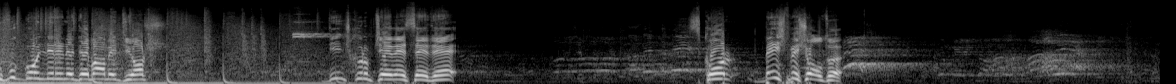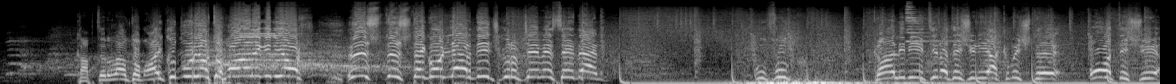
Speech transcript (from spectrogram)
Ufuk gollerine devam ediyor. Dinç Grup CVS'de skor 5-5 oldu. Kaptırılan top Aykut vuruyor top alana gidiyor. Üst üste goller Dinç Grup CVS'den. Ufuk galibiyetin ateşini yakmıştı. O ateşi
